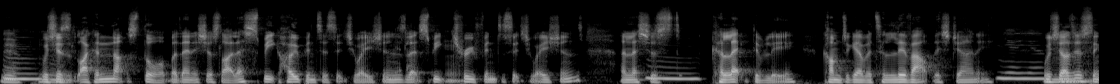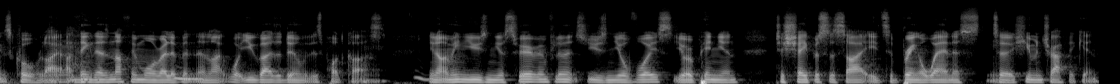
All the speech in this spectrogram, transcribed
Which mm. is like a nuts thought, but then it's just like let's speak hope into situations, let's speak truth into situations, and let's just mm. collectively come together to live out this journey Yeah, yeah. which I mm. just think is cool. Like, I think there's nothing more relevant than like what you guys are doing with this podcast. You know what I mean? Using your sphere of influence, using your voice, your opinion to shape a society, to bring awareness to human trafficking.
